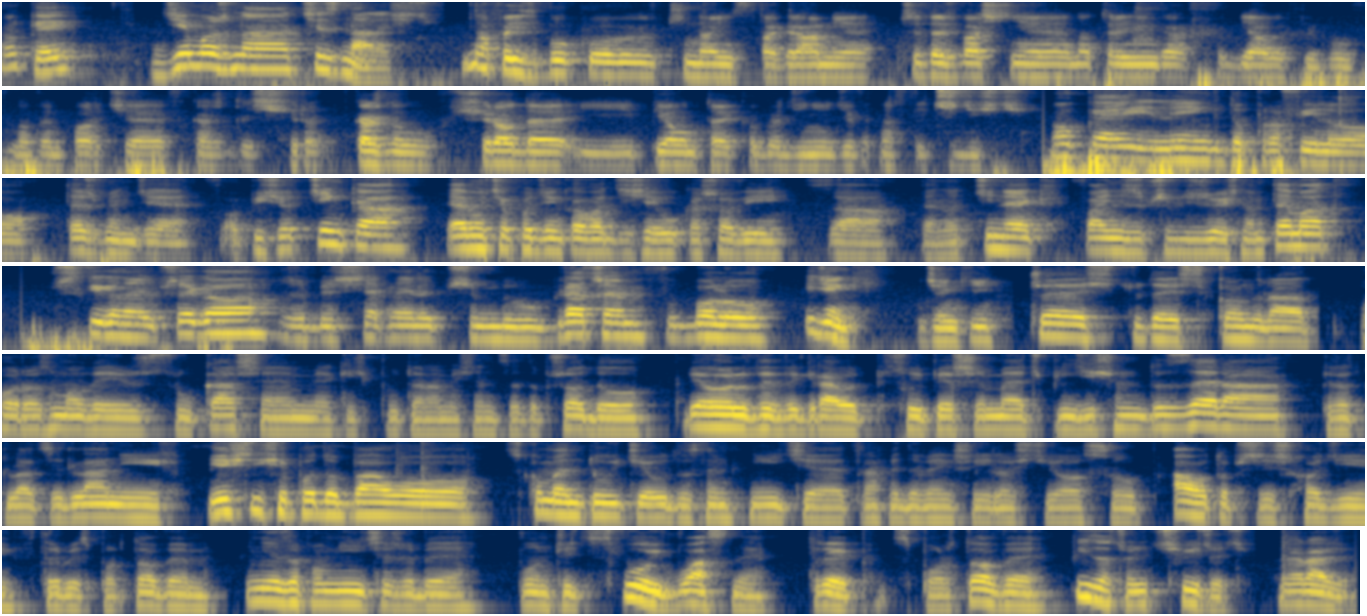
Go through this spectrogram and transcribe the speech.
Okej. Gdzie można Cię znaleźć? Na Facebooku, czy na Instagramie, czy też właśnie na treningach Białych Lwów w Nowym Porcie w, każdy śro- w każdą środę i piątek o godzinie 19.30. Okej, link do profilu też będzie w opisie odcinka. Ja bym chciał podziękować dzisiaj Łukaszowi za ten odcinek. Fajnie, że przybliżyłeś nam temat. Wszystkiego najlepszego, żebyś jak najlepszym był graczem w futbolu i dzięki. Dzięki. Cześć, tutaj jest Konrad. Po rozmowie już z Łukaszem, jakieś półtora miesiąca do przodu. Białe Lwy wygrały swój pierwszy mecz 50 do 0. Gratulacje dla nich. Jeśli się podobało, skomentujcie, udostępnijcie, trafię do większej ilości osób. A o to przecież chodzi w trybie sportowym. I nie zapomnijcie, żeby włączyć swój własny tryb sportowy i zacząć ćwiczyć. Na razie.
